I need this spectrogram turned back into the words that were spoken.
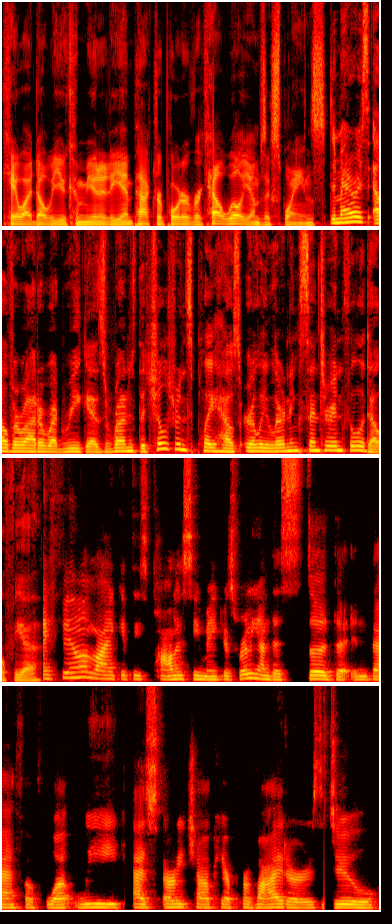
KYW community impact reporter Raquel Williams explains. Damaris Alvarado Rodriguez runs the Children's Playhouse Early Learning Center in Philadelphia. I feel like if these policymakers really understood the in depth of what we as early childcare providers do,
